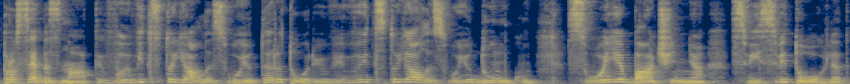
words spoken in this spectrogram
про себе знати, ви відстояли свою територію, ви відстояли свою думку, своє бачення, свій світогляд,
